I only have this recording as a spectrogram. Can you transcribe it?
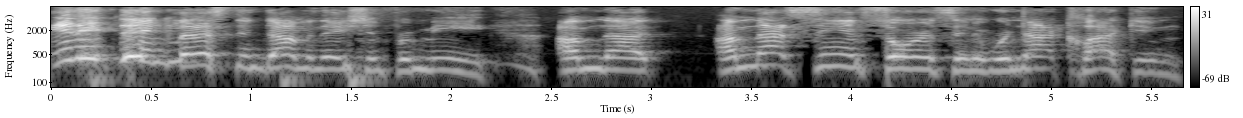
anything less than domination for me, I'm not. I'm not seeing Sorensen, and we're not clacking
